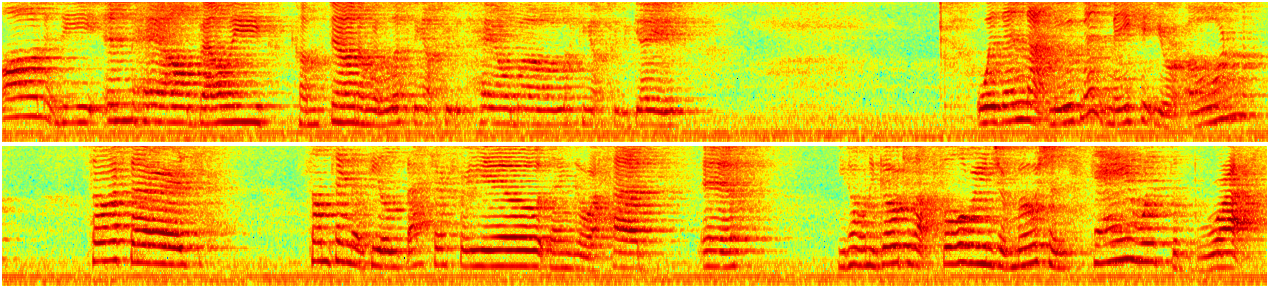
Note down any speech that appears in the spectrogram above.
On the inhale, belly comes down and we're lifting up through the tailbone, lifting up through the gaze. Within that movement, make it your own. So if there's something that feels better for you, then go ahead. If you don't want to go to that full range of motion, stay with the breath.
